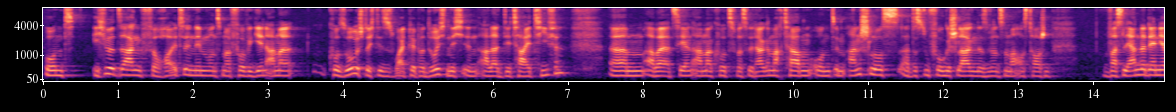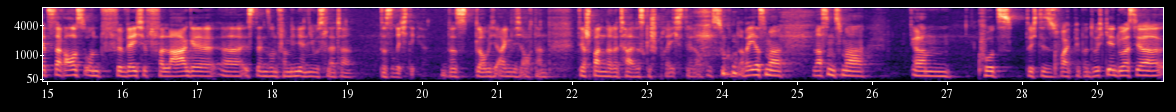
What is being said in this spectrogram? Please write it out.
Und ich würde sagen, für heute nehmen wir uns mal vor, wir gehen einmal kursorisch durch dieses White Paper durch, nicht in aller Detailtiefe, ähm, aber erzählen einmal kurz, was wir da gemacht haben. Und im Anschluss hattest du vorgeschlagen, dass wir uns nochmal austauschen. Was lernen wir denn jetzt daraus und für welche Verlage äh, ist denn so ein Familien-Newsletter das Richtige? Das glaube ich eigentlich auch dann der spannendere Teil des Gesprächs, der da auf uns zukommt. Aber erstmal, lass uns mal ähm, kurz durch dieses White Paper durchgehen. Du hast ja,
